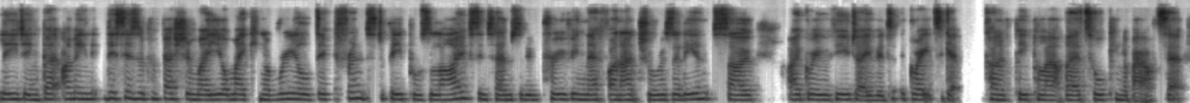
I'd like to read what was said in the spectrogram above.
leading. But I mean, this is a profession where you're making a real difference to people's lives in terms of improving their financial resilience. So I agree with you, David. Great to get kind of people out there talking about it.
